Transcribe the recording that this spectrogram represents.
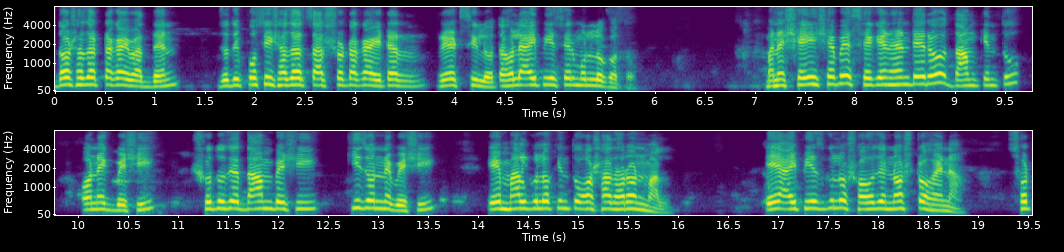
দশ হাজার টাকায় বাদ দেন। যদি পঁচিশ হাজার চারশো টাকা এটার রেট ছিল, তাহলে আইপিএস এর মূল্য কত? মানে সেই হিসাবে সেকেন্ড হ্যান্ডেরও দাম কিন্তু অনেক বেশি। শুধু যে দাম বেশি, কি জন্যে বেশি? এই মালগুলো কিন্তু অসাধারণ মাল। এই আইপিএসগুলো সহজে নষ্ট হয় না। ছোট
